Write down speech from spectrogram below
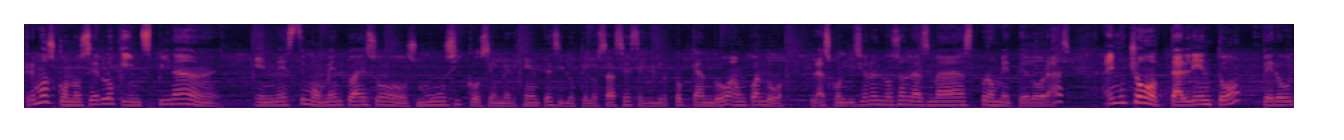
Queremos conocer lo que inspira en este momento a esos músicos emergentes y lo que los hace seguir tocando, aun cuando las condiciones no son las más prometedoras. Hay mucho talento, pero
